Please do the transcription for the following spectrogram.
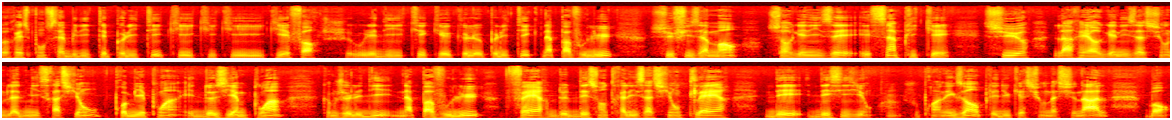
responsabilité politique qui, qui, qui, qui est forte. Je vous l'ai dit, que le politique n'a pas voulu suffisamment s'organiser et s'impliquer sur la réorganisation de l'administration, premier point. Et deuxième point, comme je l'ai dit, n'a pas voulu faire de décentralisation claire des décisions. Hum. Je vous prends un exemple, l'éducation nationale. Bon,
